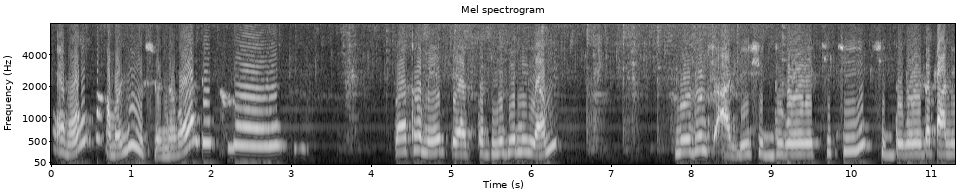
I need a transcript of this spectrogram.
এবং আমার নুডলস রান্না করা দেখুন। প্রথমে পেঁয়াজটা ভেজে নিলাম। নুডলস আগে সিদ্ধ করে রেখেছি। সিদ্ধ করে এটা পানি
